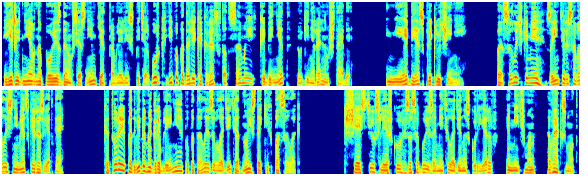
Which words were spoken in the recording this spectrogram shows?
Ежедневно поездом все снимки отправлялись в Петербург и попадали как раз в тот самый кабинет в генеральном штабе. Не без приключений. Посылочками заинтересовалась немецкая разведка, которая под видом ограбления попыталась завладеть одной из таких посылок. К счастью, слежку за собой заметил один из курьеров, Мичман Ваксмут,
